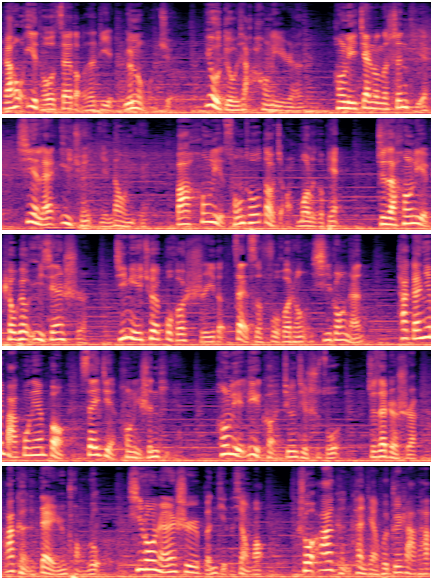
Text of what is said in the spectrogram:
然后一头栽倒在地，晕了过去，又丢下亨利一人。亨利健壮的身体吸引来一群淫荡女，把亨利从头到脚摸了个遍。就在亨利飘飘欲仙时，吉米却不合时宜的再次复活成西装男，他赶紧把供电泵塞进亨利身体。亨利立刻精气十足。就在这时，阿肯带人闯入。西装男是本体的相貌，说阿肯看见会追杀他，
